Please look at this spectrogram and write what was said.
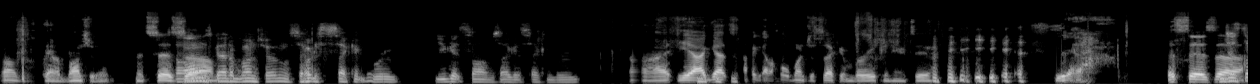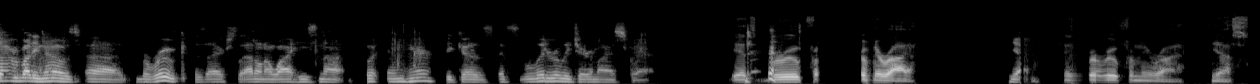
Psalms got a bunch of it. It says Psalms um, got a bunch of them. So does Second Baruch. You get Psalms, I get Second Baruch. all right, yeah, I got I got a whole bunch of second Baruch in here too. yes. Yeah, it says uh, Just so everybody knows, uh, Baruch is actually I don't know why he's not put in here because it's literally Jeremiah's scrap. it's Baruch from, from Neriah. Yeah. It's Baruch from Neriah. Yes,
